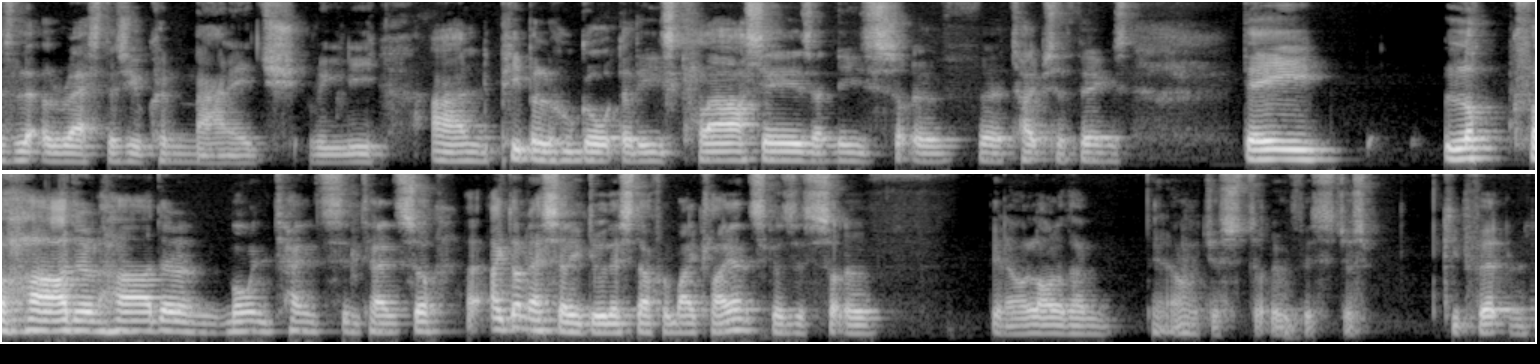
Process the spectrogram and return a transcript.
as little rest as you can manage, really. And people who go to these classes and these sort of uh, types of things, they look for harder and harder and more intense, intense. So I, don't necessarily do this stuff with my clients because it's sort of, you know, a lot of them, you know, just sort of it's just keep fit and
